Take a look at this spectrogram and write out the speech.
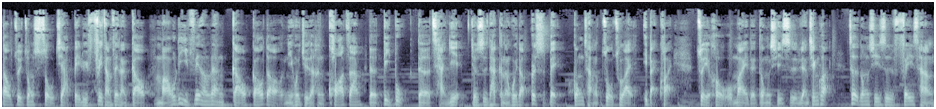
到最终售价倍率非常非常高、毛利非常非常高，高到你会觉得很夸张的地步的产业，就是它可能会到二十倍，工厂做出来一百块，最后我卖的东西是两千块。这个东西是非常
